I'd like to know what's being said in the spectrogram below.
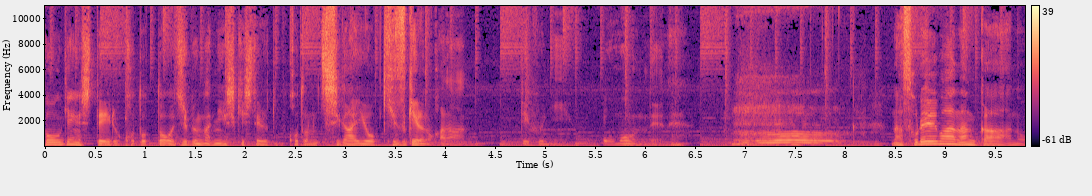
表現していることと自分が認識していることの違いを気づけるのかなっていうふうに思うんだよね。うんなそれはなんかあの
